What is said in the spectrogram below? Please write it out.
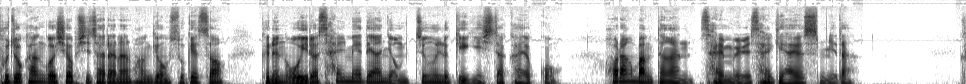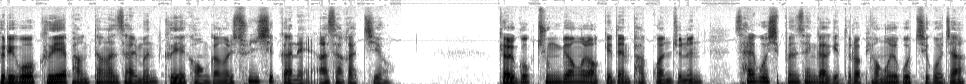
부족한 것이 없이 자라난 환경 속에서 그는 오히려 삶에 대한 염증을 느끼기 시작하였고 허랑방탕한 삶을 살게 하였습니다. 그리고 그의 방탕한 삶은 그의 건강을 순식간에 앗아갔지요. 결국 중병을 얻게 된 박관주는 살고 싶은 생각이 들어 병을 고치고자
